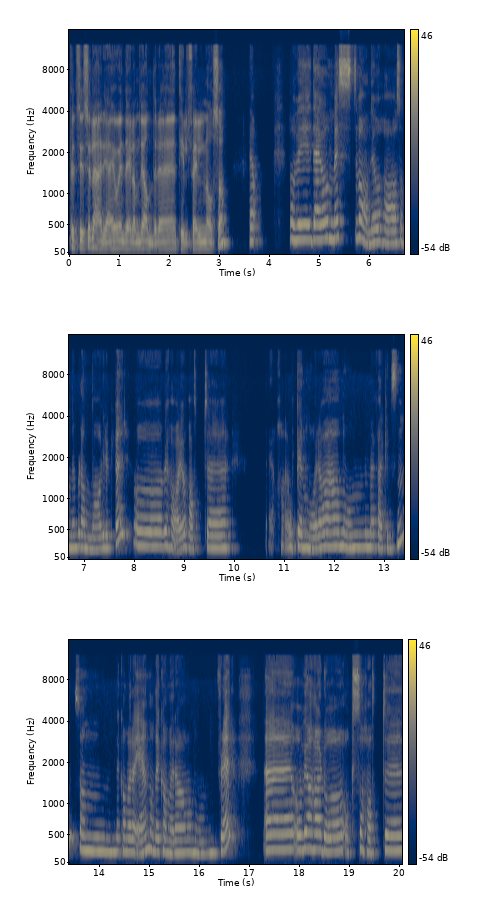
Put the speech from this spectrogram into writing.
plutselig så lærer jeg jo en del om de andre tilfellene også. ja. Og vi, det er jo mest vanlig å ha sånne blanda grupper, og vi har jo hatt eh, ja, opp gjennom åra noen med parkinson. Sånn, det kan være én, og det kan være noen flere. Eh, og vi har da også hatt eh,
